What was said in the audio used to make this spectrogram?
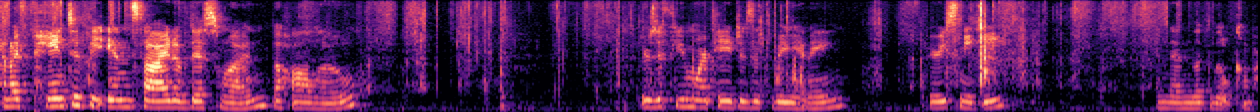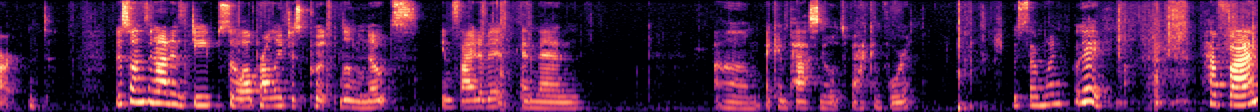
And I've painted the inside of this one, the hollow. There's a few more pages at the beginning, very sneaky. And then the little compartment. This one's not as deep, so I'll probably just put little notes inside of it and then um, I can pass notes back and forth with someone. Okay, have fun.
